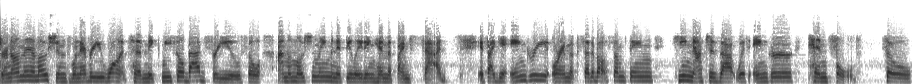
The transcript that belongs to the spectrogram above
turn on the emotions whenever you want to make me feel bad for you. So I'm emotionally manipulating him if I'm sad. If I get angry or I'm upset about something, he matches that with anger tenfold. So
